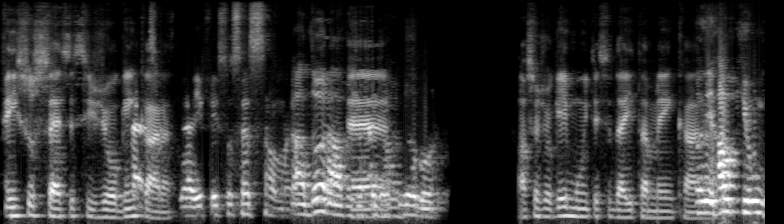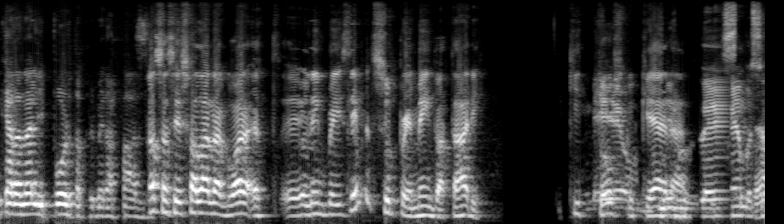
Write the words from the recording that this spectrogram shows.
fez sucesso esse jogo, hein, cara? E aí fez sucessão, mano. Adorava É. jogar Hawk. Nossa, eu joguei muito esse daí também, cara. Tony Hawk 1, que era na Liporto, a primeira fase. Nossa, vocês falaram agora, eu, eu lembrei. Você lembra de Superman do Atari? Que Meu tosco que era. Deus. Lembro, Você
